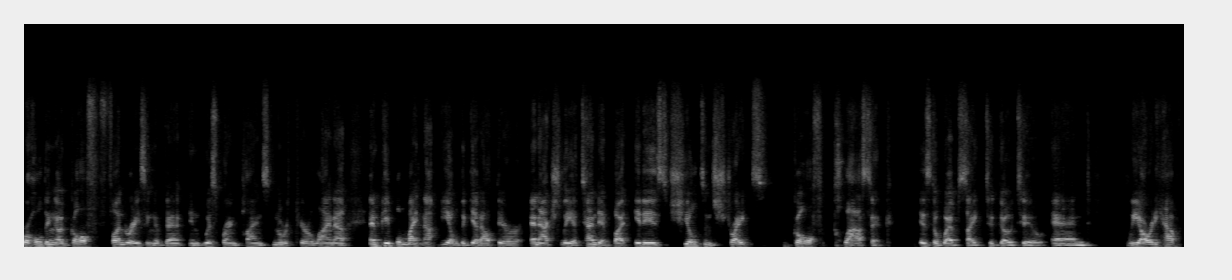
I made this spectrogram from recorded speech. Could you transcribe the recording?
We're holding a golf fundraising event in Whispering Pines, North Carolina, and people might not be able to get out there and actually attend it, but it is Shields and Stripes Golf Classic is the website to go to. And we already have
